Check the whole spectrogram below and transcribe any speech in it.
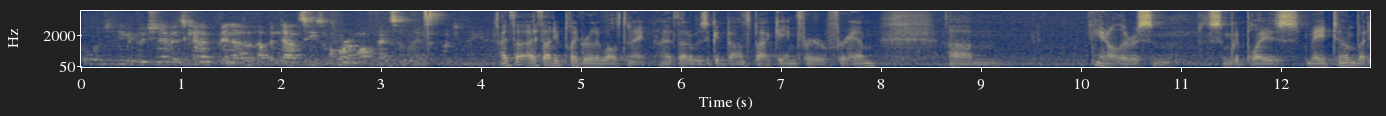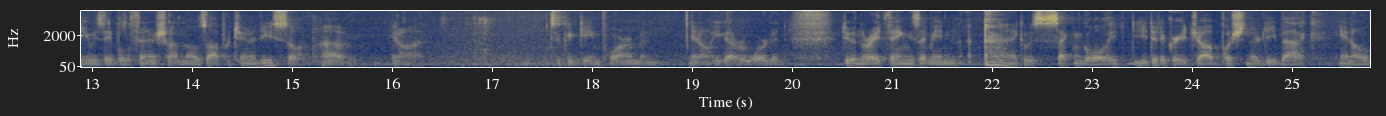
What do you think of Buchnevich? It's kind of been a up and down season for him offensively. But what do you think? I thought I thought he played really well tonight. I thought it was a good bounce back game for for him. Um, you know there was some some good plays made to him, but he was able to finish on those opportunities. So uh, you know it's a good game for him, and you know he got rewarded doing the right things. I mean, I think it was the second goal. He, he did a great job pushing their D back. You know,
